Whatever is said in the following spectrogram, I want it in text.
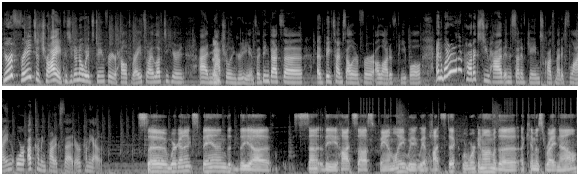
You're afraid to try it because you don't know what it's doing for your health, right? So I love to hear uh, natural ingredients. I think that's a, a big time seller for a lot of people. And what other products do you have in the Son of James Cosmetics line or upcoming products that are coming out? So we're going to expand the uh, son, the hot sauce family. We, we have Hot Stick we're working on with a, a chemist right now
